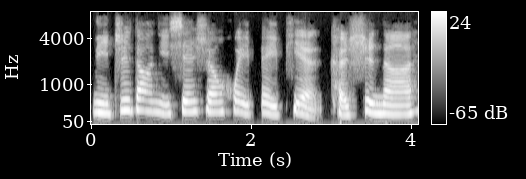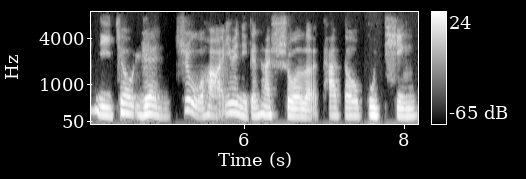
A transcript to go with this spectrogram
你知道你先生会被骗，可是呢你就忍住哈，因为你跟他说了，他都不听，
